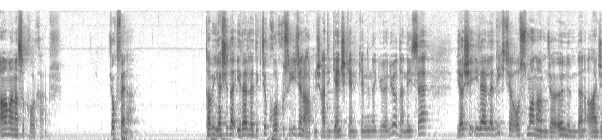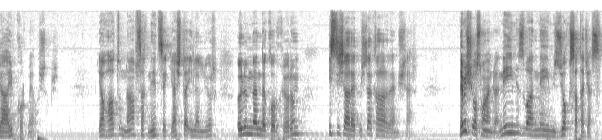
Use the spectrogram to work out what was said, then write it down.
Ama nasıl korkarmış. Çok fena. Tabi yaşı da ilerledikçe korkusu iyice artmış. Hadi gençken kendine güveniyor da neyse yaşı ilerledikçe Osman amca ölümden acayip korkmaya başlamış. Ya hatun ne yapsak ne etsek yaş da ilerliyor. Ölümden de korkuyorum. İstişare etmişler karar vermişler. Demiş ki Osman amca neyimiz var neyimiz yok satacağız.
